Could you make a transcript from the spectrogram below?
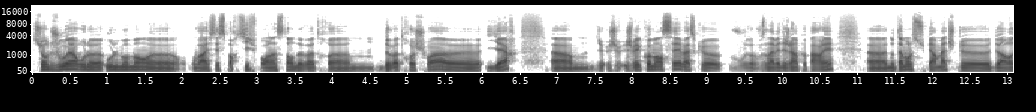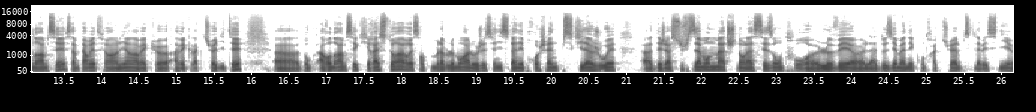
sur le joueur ou le, ou le moment, euh, on va rester sportif pour l'instant de votre, euh, de votre choix euh, hier. Je, vais commencer parce que vous, vous en avez déjà un peu parlé, notamment le super match de, de Aaron Ramsey. Ça me permet de faire un lien avec, avec l'actualité. donc Aaron Ramsey qui restera vraisemblablement à l'OGC l'année prochaine puisqu'il a joué déjà suffisamment de matchs dans la saison pour lever la deuxième année contractuelle puisqu'il avait signé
